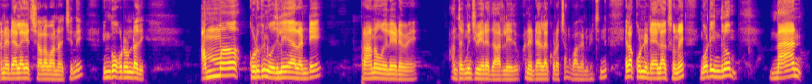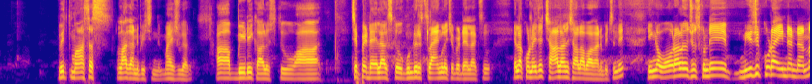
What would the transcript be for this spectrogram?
అనే డైలాగ్ అయితే చాలా బాగా నచ్చింది. ఇంకొకటి ఉండదు అమ్మ కొడుకుని వదిలేయాలంటే ప్రాణం వదిలేయడమే. అంతకుమించి వేరే దారి లేదు అనే డైలాగ్ కూడా చాలా బాగా అనిపించింది. ఇలా కొన్ని డైలాగ్స్ ఉన్నాయి. ఇంకోటి ఇందులో మ్యాన్ విత్ మాసస్ లాగా అనిపించింది మహేష్ గారు. ఆ బీడీ కాలుస్తూ ఆ చెప్పే డైలాగ్స్ గుంటూరు స్లాంగ్లో చెప్పే డైలాగ్స్ ఇలా కొన్ని అయితే చాలా చాలా బాగా అనిపించింది. ఇంకా ఓవరాల్గా చూసుకుంటే మ్యూజిక్ కూడా ఏంటంటే అన్న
